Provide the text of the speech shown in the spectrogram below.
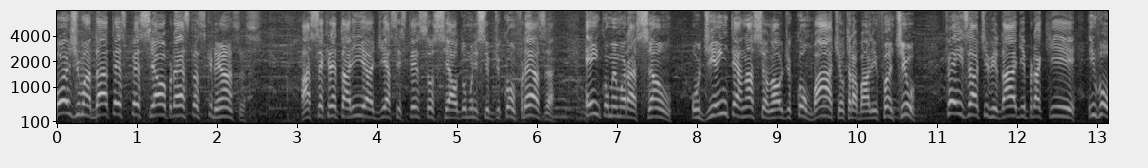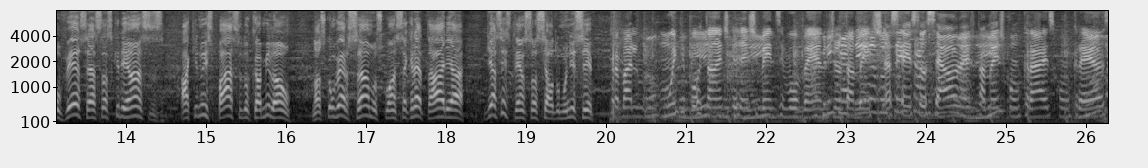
Hoje uma data especial para estas crianças. A Secretaria de Assistência Social do município de Confresa, em comemoração ao Dia Internacional de Combate ao Trabalho Infantil, fez a atividade para que envolvesse essas crianças aqui no espaço do Camilão. Nós conversamos com a secretária de Assistência Social do município. Trabalho muito importante que a gente vem desenvolvendo juntamente assistência social, né, juntamente com o CRAS, com o CRES,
